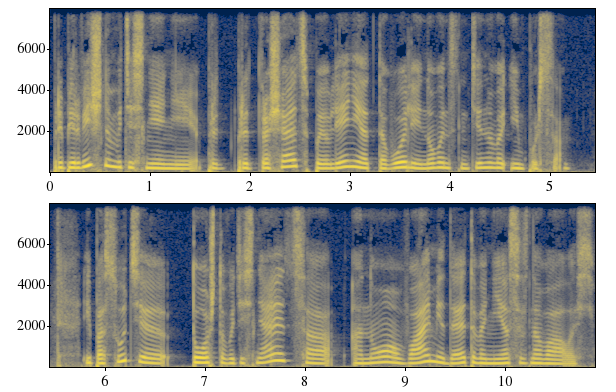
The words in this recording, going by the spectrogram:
При первичном вытеснении предотвращается появление того или иного инстинктивного импульса. И по сути, то, что вытесняется, оно вами до этого не осознавалось.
